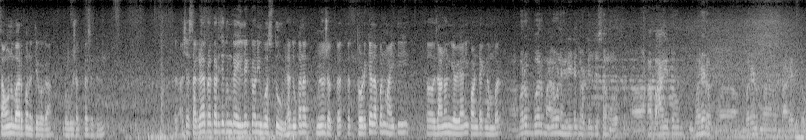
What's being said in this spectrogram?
साऊंड बार पण होते बघा. बघू शकता असं तुम्ही. तर अशा सगळ्या प्रकारचे तुमका इलेक्ट्रॉनिक वस्तू ह्या दुकानात मिळू शकतात. तर थोडक्यात आपण माहिती जाणून घेऊया आणि कॉन्टॅक्ट नंबर बरोबर मालवण हेरिटेज हॉटेलच्या समोर अ, हा भाग येतो भरड अ, भरड म- भागात येतो.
